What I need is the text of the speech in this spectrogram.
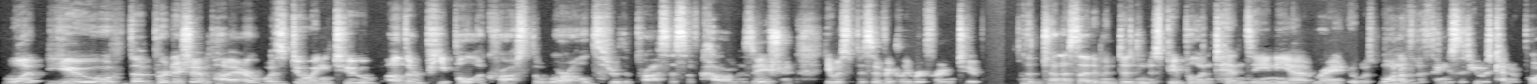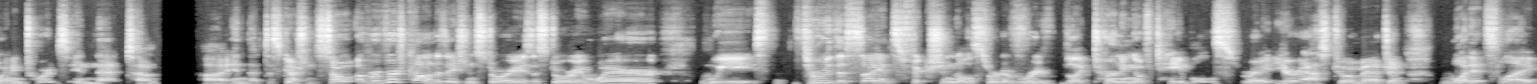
what you, the British Empire, was doing to other people across the world through the process of colonization. He was specifically referring to the genocide of indigenous people in Tasmania, right? It was one of the things that he was kind of pointing towards in that um, uh, in that discussion. So, a reverse colonization story is a story where we, through the science fictional sort of re- like turning of tables, right? You're asked to imagine what it's like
